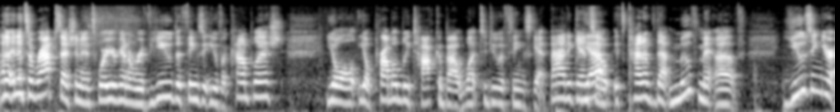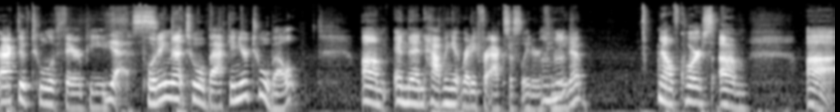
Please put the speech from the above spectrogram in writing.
and it's a wrap session it's where you're going to review the things that you've accomplished you'll you'll probably talk about what to do if things get bad again Yep. so it's kind of that movement of using your active tool of therapy yes. putting that tool back in your tool belt um, and then having it ready for access later if Mm-hmm. you need it now of course um, uh,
